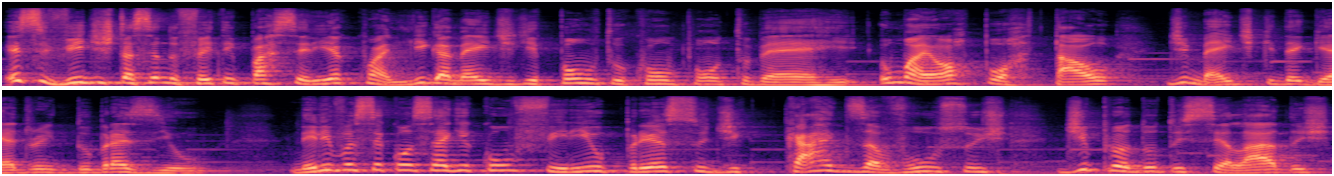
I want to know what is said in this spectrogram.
Esse vídeo está sendo feito em parceria com a ligamagic.com.br, o maior portal de Magic the Gathering do Brasil. Nele você consegue conferir o preço de cards avulsos de produtos selados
